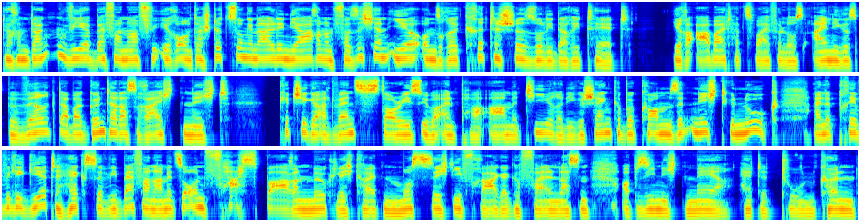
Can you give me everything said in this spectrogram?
Darin danken wir Befana für ihre Unterstützung in all den Jahren und versichern ihr unsere kritische Solidarität. Ihre Arbeit hat zweifellos einiges bewirkt, aber Günther, das reicht nicht. Kitschige Adventsstories über ein paar arme Tiere, die Geschenke bekommen, sind nicht genug. Eine privilegierte Hexe wie Befana mit so unfassbaren Möglichkeiten muss sich die Frage gefallen lassen, ob sie nicht mehr hätte tun können,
